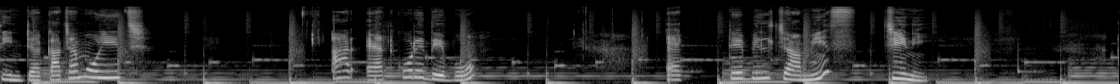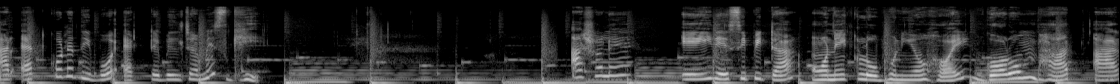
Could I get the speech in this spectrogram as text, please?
তিনটা কাঁচামরিচ আর অ্যাড করে দেব এক টেবিল চামিচ চিনি। আর অ্যাড করে দিব এক টেবিল চামচ ঘি। আসলে এই রেসিপিটা অনেক লোভনীয় হয় গরম ভাত আর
